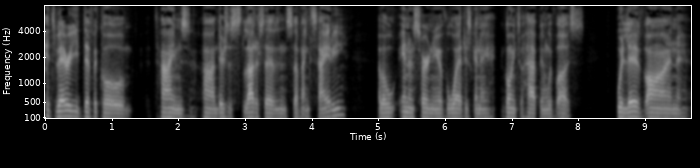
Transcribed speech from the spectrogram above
It's very difficult times. Uh, there's a lot of sense of anxiety about an uncertainty of what is gonna going to happen with us. We live on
